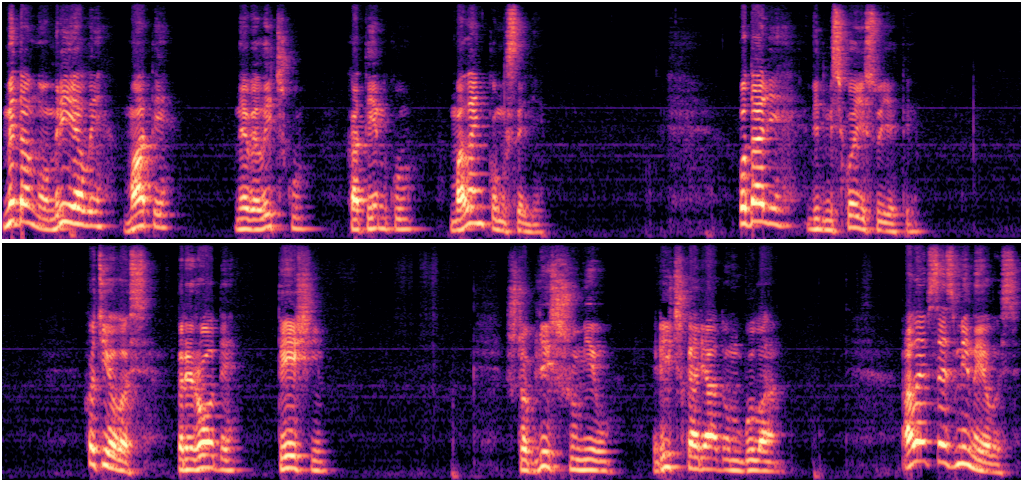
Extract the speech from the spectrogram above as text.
Ми давно мріяли мати невеличку хатинку в маленькому селі, подалі від міської суєти. Хотілося природи, тиші, щоб ліс шумів, річка рядом була. Але все змінилось,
